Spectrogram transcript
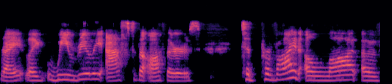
Right? Like we really asked the authors to provide a lot of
